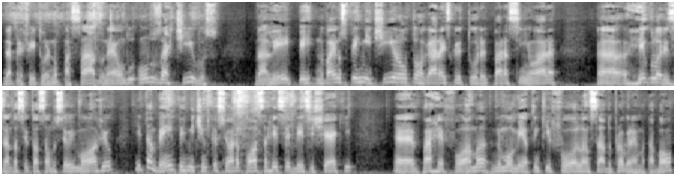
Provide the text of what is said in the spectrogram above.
da prefeitura no passado, né? Um, do, um dos artigos da lei per, vai nos permitir outorgar a escritura para a senhora, uh, regularizando a situação do seu imóvel e também permitindo que a senhora possa receber esse cheque uh, para reforma no momento em que for lançado o programa, tá bom?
